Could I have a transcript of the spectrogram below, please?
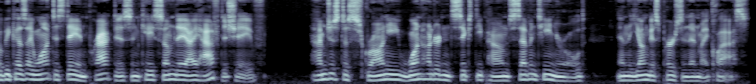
but because I want to stay in practice in case someday I have to shave. I'm just a scrawny, 160 pound 17 year old and the youngest person in my class.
